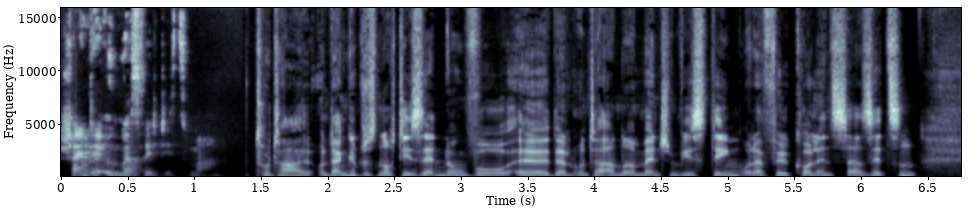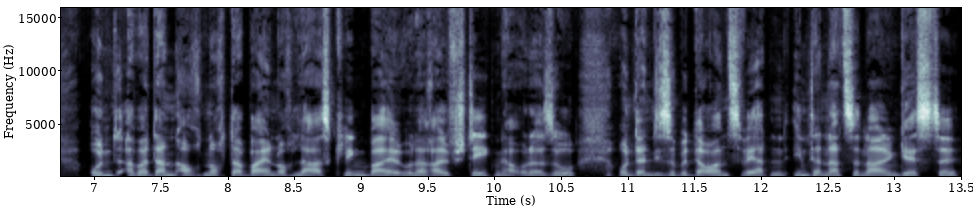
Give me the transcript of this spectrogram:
scheint er irgendwas richtig zu machen. Total. Und dann gibt es noch die Sendung, wo äh, dann unter anderem Menschen wie Sting oder Phil Collins da sitzen und aber dann auch noch dabei noch Lars Klingbeil oder Ralf Stegner oder so und dann diese bedauernswerten internationalen Gäste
